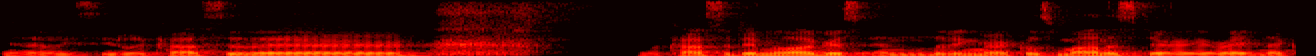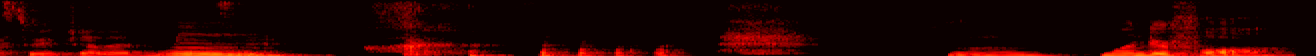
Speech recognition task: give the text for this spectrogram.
Yeah, we see La Casa there. La Casa de Milagros and Living Miracles Monastery are right next to each other. Hmm. Wonderful.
